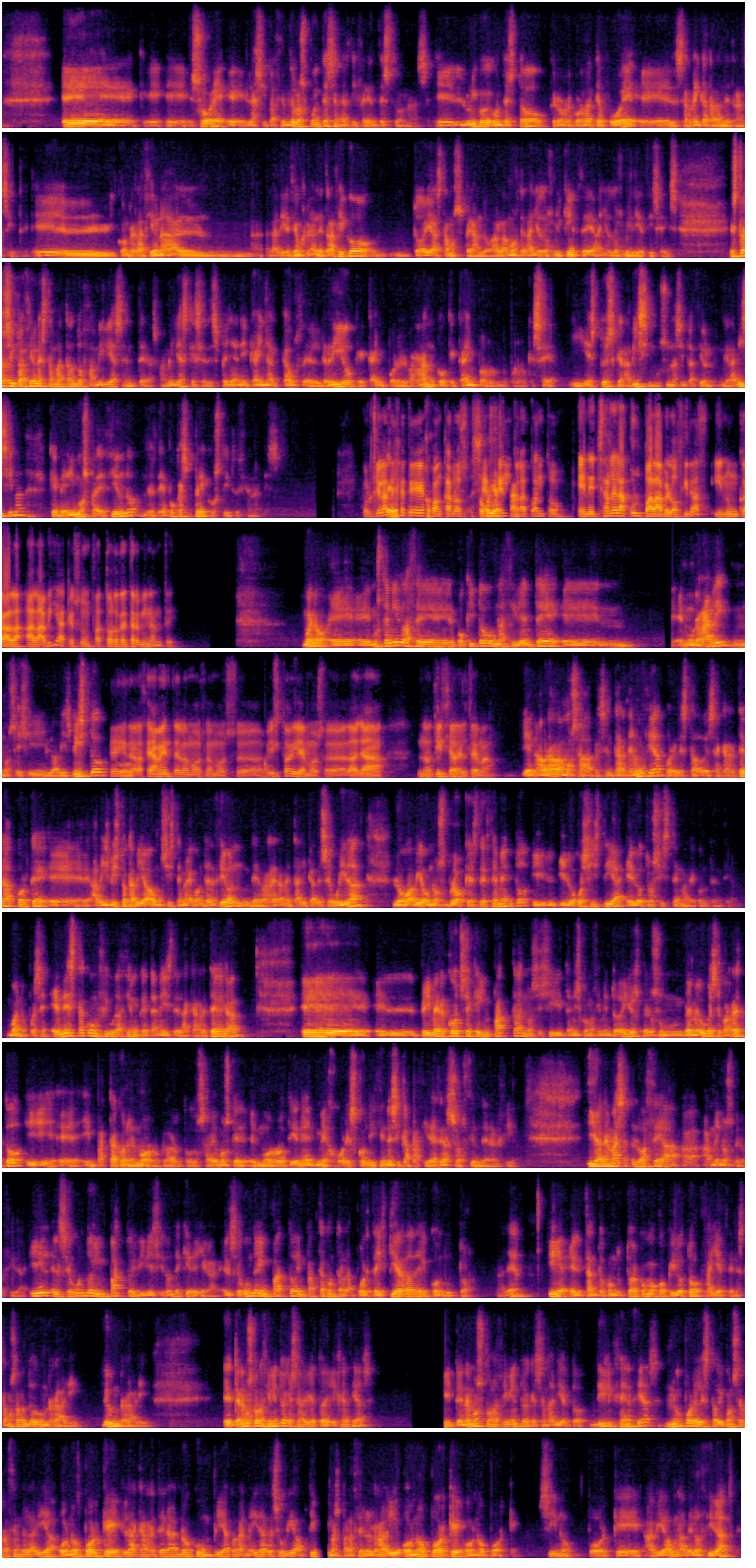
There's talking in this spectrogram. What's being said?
eh, eh, sobre eh, la situación de los puentes en las diferentes zonas. El único que contestó, creo recordar que fue el Servei Catalán de Tránsito. con relación a la Dirección General de Tráfico, todavía estamos esperando. Hablamos del año 2015, año 2016. Esta situación está matando familias enteras, familias que se despeñan y caen al cauce del río, que caen por el barranco, que caen por, lo que sea. Y esto es gravísimo, es una situación gravísima que venimos padeciendo desde épocas preconstitucionales. ¿Por qué la DGT, Juan Carlos, se centra tanto en echarle la culpa a la velocidad y nunca a la, vía, que es un factor determinante? Bueno, eh, hemos tenido hace poquito un accidente en, en un rally, no sé si lo habéis visto. Sí, desgraciadamente lo hemos, lo hemos eh, visto y hemos eh, dado ya noticia del tema. Bien, ahora vamos a presentar denuncia por el estado de esa carretera porque eh, habéis visto que había un sistema de contención de barrera metálica de seguridad, luego había unos bloques de cemento y, y luego existía el otro sistema de contención. Bueno, pues en esta configuración que tenéis de la carretera, eh, el primer coche que impacta, no sé si tenéis conocimiento de ellos, pero es un BMW, se va recto y eh, impacta con el morro. Claro, todos sabemos que el morro tiene mejores condiciones y capacidades de absorción de energía. Y además lo hace a, menos velocidad. Y el, segundo impacto, y diréis, ¿y dónde quiere llegar? El segundo impacto impacta contra la puerta izquierda del conductor. Y el tanto conductor como copiloto fallecen. Estamos hablando de un rally, de un rally. Eh, tenemos conocimiento de que se han abierto diligencias y tenemos conocimiento de que se han abierto diligencias no por el estado de conservación de la vía o no porque la carretera no cumplía con las medidas de seguridad óptimas para hacer el rally o no porque o no porque, sino porque había una velocidad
